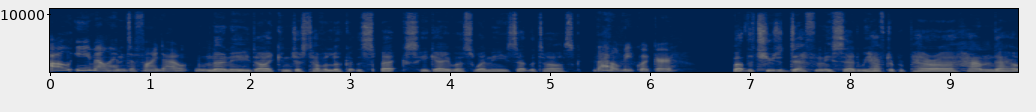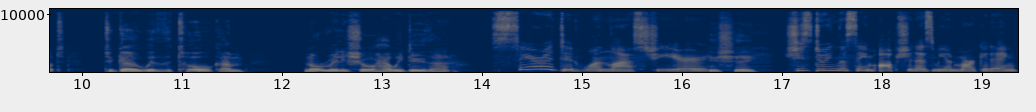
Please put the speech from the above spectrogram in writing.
I'll email him to find out. No need, I can just have a look at the specs he gave us when he set the task. That'll be quicker. But the tutor definitely said we have to prepare a handout to go with the talk. I'm not really sure how we do that. Sarah did one last year. Who's she? She's doing the same option as me on marketing.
